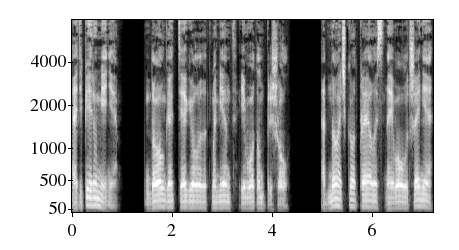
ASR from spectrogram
А теперь умение. Долго оттягивал этот момент, и вот он пришел. Одно очко отправилось на его улучшение,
